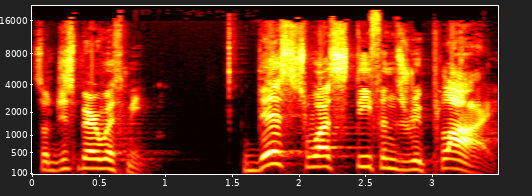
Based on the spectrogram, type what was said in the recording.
So just bear with me. This was Stephen's reply.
